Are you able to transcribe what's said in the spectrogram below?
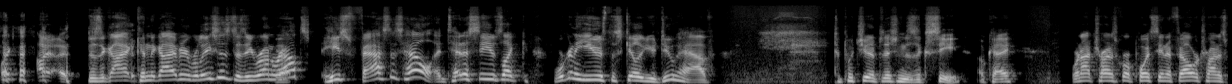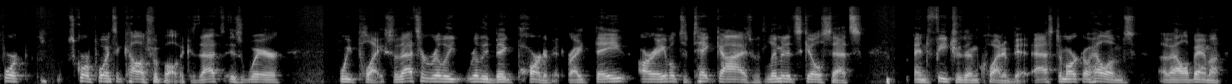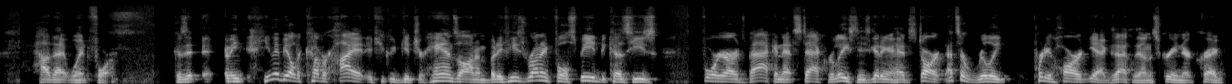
like, I, does the guy can the guy have any releases? Does he run yeah. routes? He's fast as hell. And Tennessee is like, we're going to use the skill you do have to put you in a position to succeed. Okay, we're not trying to score points in the NFL. We're trying to score score points in college football because that is where we play. So that's a really really big part of it, right? They are able to take guys with limited skill sets and feature them quite a bit. Ask DeMarcco Hellams of Alabama how that went for him because it, I mean, you may be able to cover Hyatt if you could get your hands on him, but if he's running full speed because he's four yards back in that stack release and he's getting a head start, that's a really pretty hard. Yeah, exactly on the screen there, Craig.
